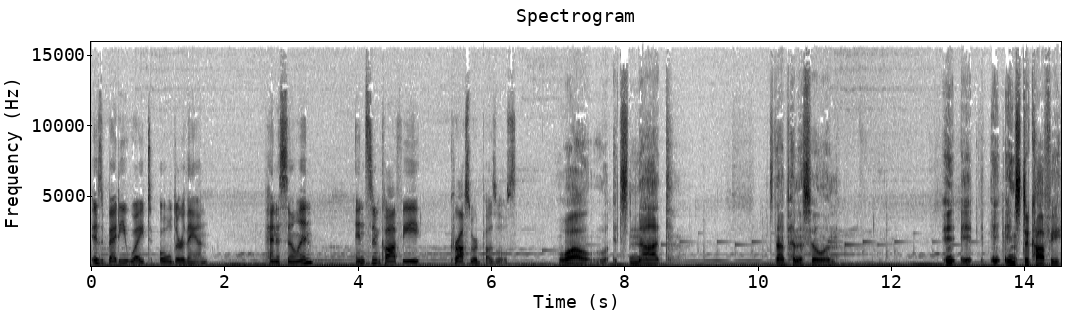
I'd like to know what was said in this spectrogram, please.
is Betty White older than? Penicillin, instant coffee, crossword puzzles. Well, it's not. It's not penicillin. I, I, I- Insta coffee.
